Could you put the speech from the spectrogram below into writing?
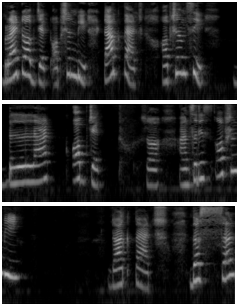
bright object, option B dark patch, option C black object. So answer is option B dark patch. The sun,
